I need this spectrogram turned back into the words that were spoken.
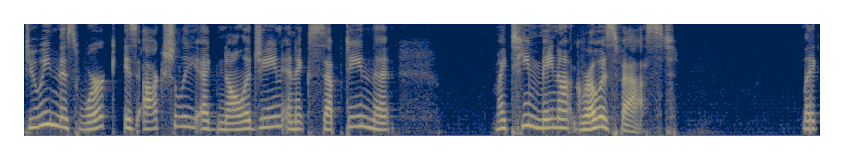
Doing this work is actually acknowledging and accepting that my team may not grow as fast. like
